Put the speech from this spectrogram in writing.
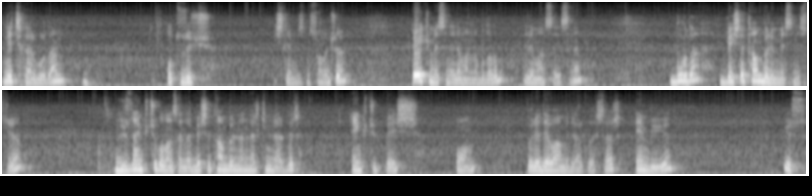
ne çıkar buradan? 33 işlemimizin sonucu. B kümesinin elemanını bulalım. Eleman sayısını. Burada 5'e tam bölünmesini istiyor. Yüzden küçük olan sayılar 5'e tam bölünenler kimlerdir? En küçük 5, 10. Böyle devam ediyor arkadaşlar. En büyüğü 100.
